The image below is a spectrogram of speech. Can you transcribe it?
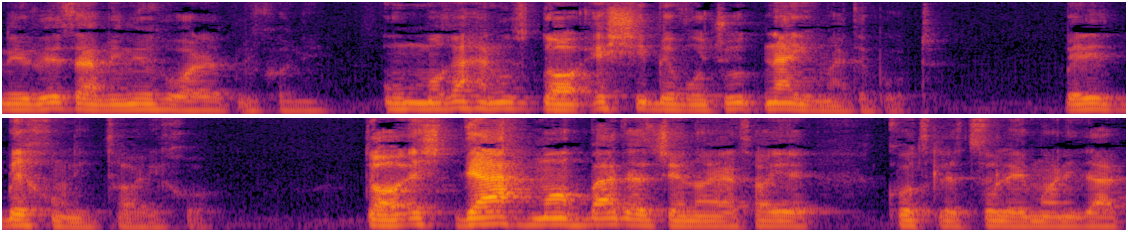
نیروی زمینی وارد می‌کنی. اون موقع هنوز داعشی به وجود نیومده بود. برید بخونید تاریخو. داعش ده ماه بعد از جنایت های کتلت سلیمانی در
